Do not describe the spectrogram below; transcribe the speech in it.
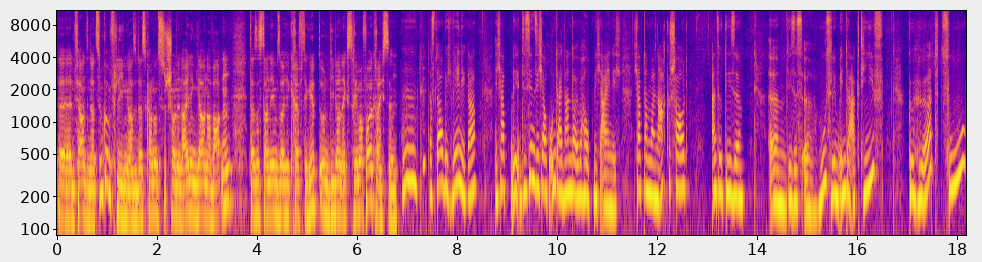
äh, entfernt in der Zukunft liegen. Also das kann uns schon in einigen Jahren erwarten, dass es dann eben solche Kräfte gibt und die dann extrem erfolgreich sind. Hm, das glaube ich weniger. Ich habe die sind sich auch untereinander überhaupt nicht einig. Ich habe dann mal nachgeschaut, also diese, ähm, dieses äh, Muslim Interaktiv gehört zu,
